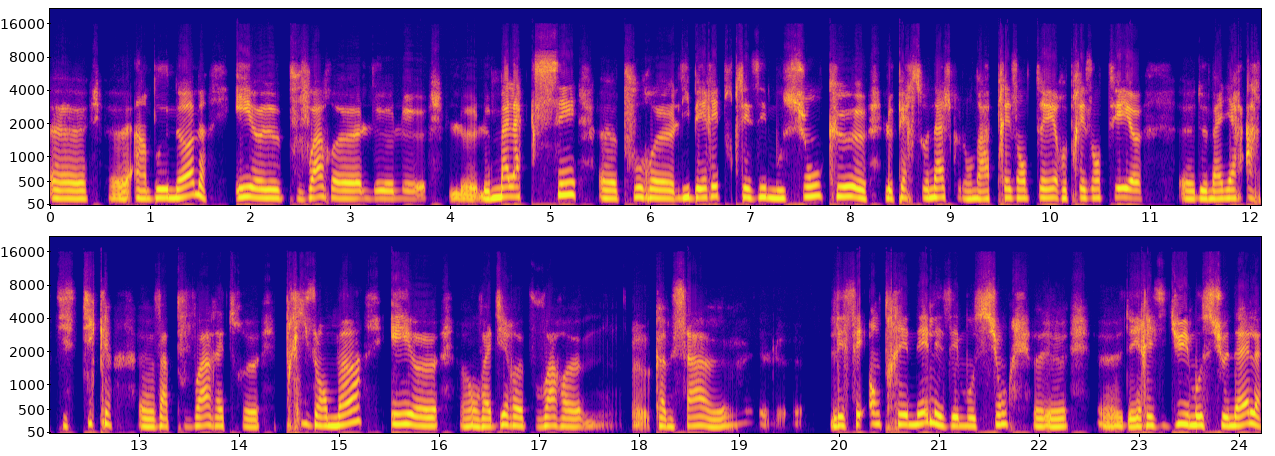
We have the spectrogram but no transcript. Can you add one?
un bonhomme et pouvoir le, le, le, malaxer pour libérer toutes les émotions que le personnage que l'on a présenté, représenté de manière artistique, va pouvoir être euh, prise en main et euh, on va dire pouvoir euh, comme ça laisser entraîner les émotions, des résidus émotionnels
